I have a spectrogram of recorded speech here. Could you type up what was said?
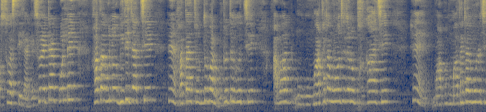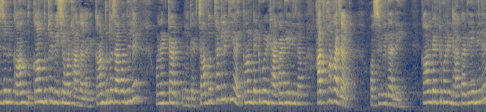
অস্বস্তি লাগে। সোয়েটার পরলে হাতাগুলো ভিজে যাচ্ছে হ্যাঁ হাতা চোদ্দ বার গুটোতে হচ্ছে। আবার মাথাটা মনে হচ্ছে যেন ফাঁকা আছে। হ্যাঁ মাথাটা মনে হচ্ছে যেন কান কান দুটোই বেশি আমার ঠান্ডা লাগে। কান দুটো চাপা দিলে অনেকটা দেখ চাদর থাকলে কি হয়? কানটা একটুখানি ঢাকা দিয়ে দিলাম হাত ফাঁকা যাক, অসুবিধা নেই। কানটা একটুখানি ঢাকা দিয়ে নিলে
